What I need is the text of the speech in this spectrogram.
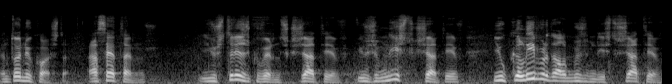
António Costa, há sete anos, e os três governos que já teve, e os ministros que já teve, e o calibre de alguns ministros que já teve,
